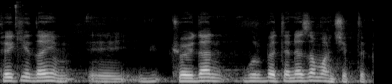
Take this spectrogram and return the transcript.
Peki dayım e, köyden gurbete ne zaman çıktık?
